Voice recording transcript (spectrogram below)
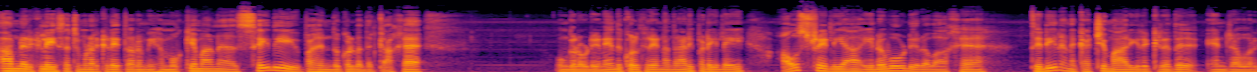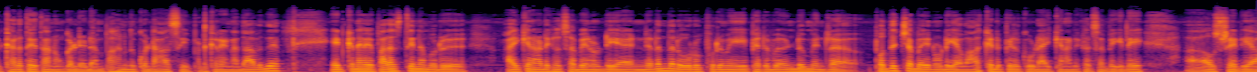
ஆம்னர்களே சற்று முன்னர் கிடைத்த ஒரு மிக முக்கியமான செய்தியை பகிர்ந்து கொள்வதற்காக உங்களோடு இணைந்து கொள்கிறேன் அதன் அடிப்படையிலே ஆஸ்திரேலியா இரவோடு இரவாக திடீரென கட்சி மாறி இருக்கிறது என்ற ஒரு கருத்தை தான் உங்களிடம் பகிர்ந்து கொண்டு ஆசைப்படுகிறேன். அதாவது ஏற்கனவே பலஸ்தீனம் ஒரு ஐக்கிய நாடுகள் சபையினுடைய நிரந்தர உறுப்புரிமையை பெற வேண்டும் என்ற பொதுச்சபையினுடைய வாக்கெடுப்பில் கூட ஐக்கிய நாடுகள் சபையிலே ஆஸ்திரேலியா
